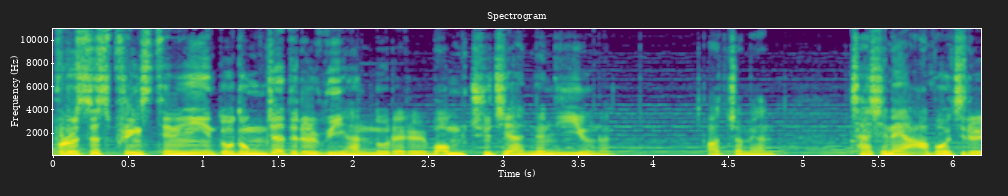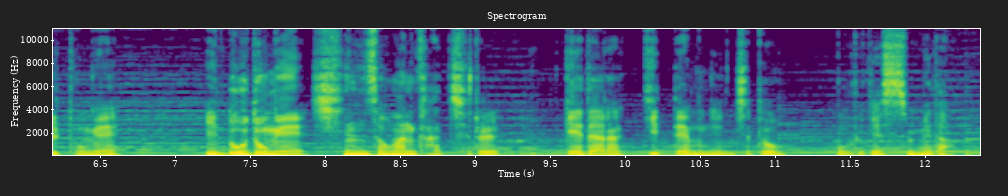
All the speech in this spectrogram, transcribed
브루스 스프링스틴이 노동자들을 위한 노래를 멈추지 않는 이유는 어쩌면 자신의 아버지를 통해 이 노동의 신성한 가치를 깨달았기 때문인지도 모르겠습니다.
